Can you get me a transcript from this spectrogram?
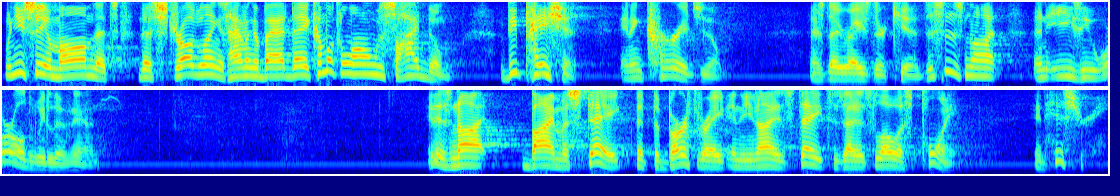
When you see a mom that's, that's struggling, is having a bad day, come look alongside them. Be patient and encourage them as they raise their kids. This is not an easy world we live in. It is not by mistake that the birth rate in the United States is at its lowest point in history.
